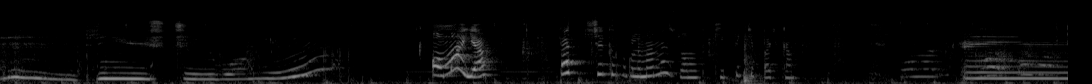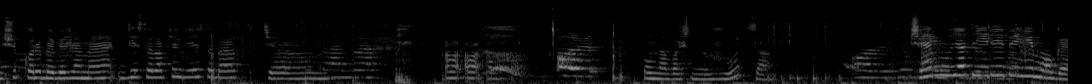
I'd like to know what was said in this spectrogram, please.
Zniszczyła mnie. O, Maja! Patrzcie, jakie w ogóle mamy ząbki. Picie, paćka. Ym, szybko rybę bierzemy. Gdzie jest ta babcia? Gdzie jest ta babcia? Ona właśnie rzuca. Czemu ja tej ryby nie mogę?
